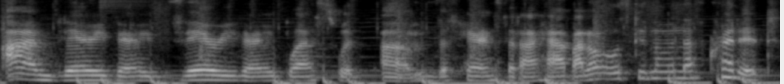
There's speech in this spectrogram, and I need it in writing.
I'm very, very, very, very blessed with um, the parents that I have. I don't always give them enough credit,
